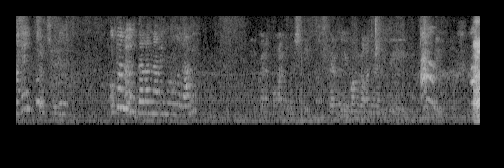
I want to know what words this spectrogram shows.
natin. O paano, dala natin dito eh. Ha?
